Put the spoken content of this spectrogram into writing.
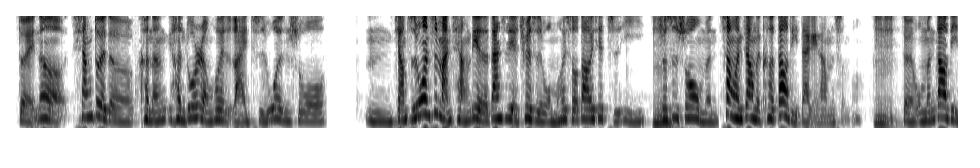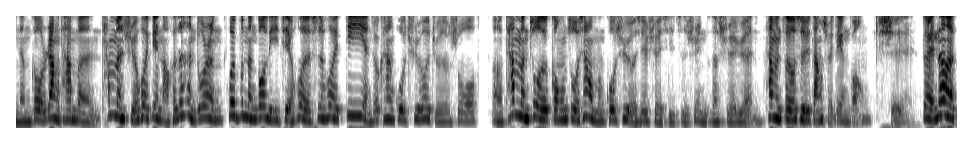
对，那相对的，可能很多人会来质问说。嗯，讲质问是蛮强烈的，但是也确实我们会收到一些质疑，嗯、就是说我们上完这样的课到底带给他们什么？嗯，对，我们到底能够让他们他们学会电脑，可是很多人会不能够理解，或者是会第一眼就看过去，会觉得说，呃，他们做的工作，像我们过去有些学习职训的学员，他们最后是去当水电工，是对，那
